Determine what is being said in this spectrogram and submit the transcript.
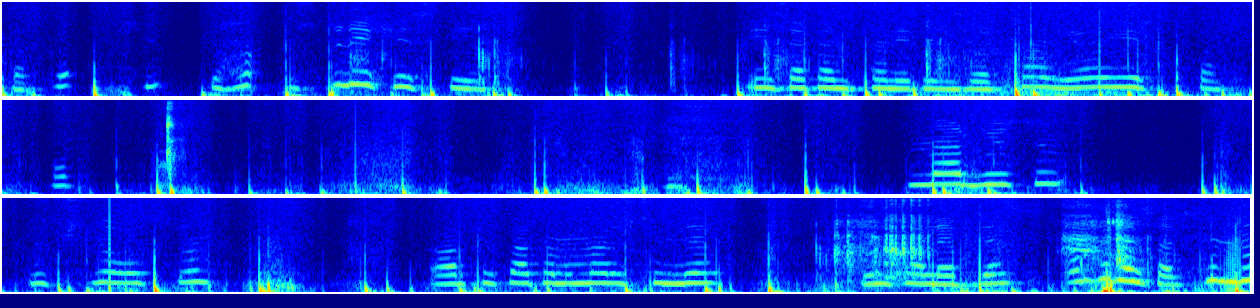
Bir dakika. Daha üstüne kesti. İyi zaten bir tane yapayım var. Tamam ya iyi. Tamam. Hop. Bunlar büyüsün. Güçlü olsun. Artık zaten onlar içinde yeni tarla yapacağız. Arkadaşlar şimdi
